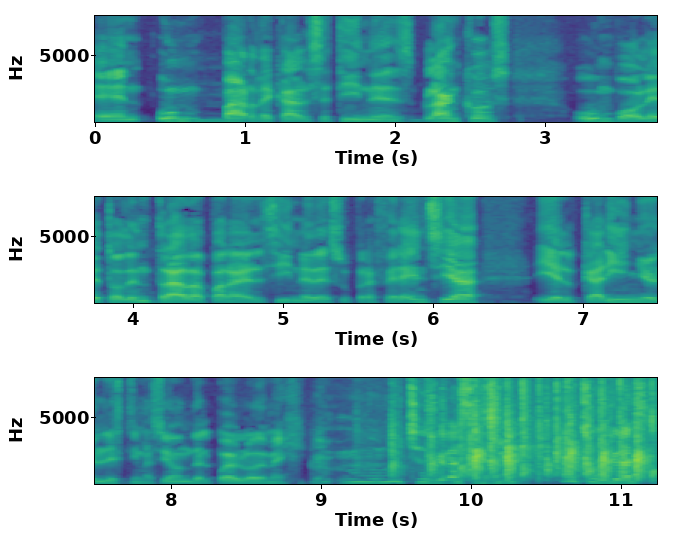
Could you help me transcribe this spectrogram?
en un par de calcetines blancos, un boleto de entrada para el cine de su preferencia y el cariño y la estimación del pueblo de México. Muchas gracias. Muchas gracias.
